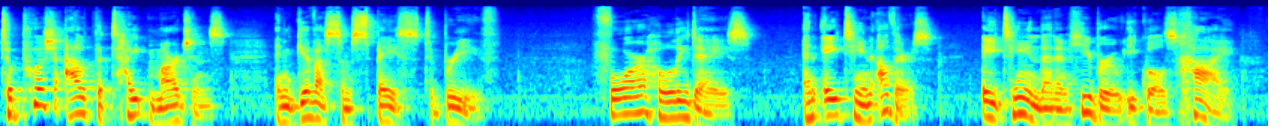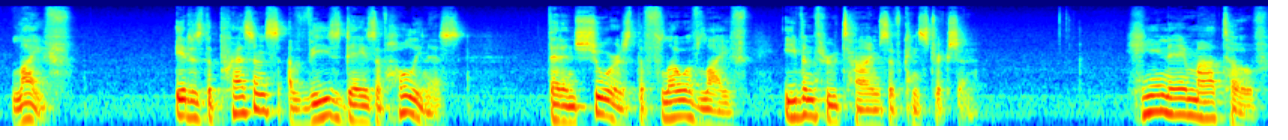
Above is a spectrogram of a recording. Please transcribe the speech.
to push out the tight margins and give us some space to breathe four holy days, and 18 others, 18 that in Hebrew equals chai, life. It is the presence of these days of holiness that ensures the flow of life even through times of constriction. Hine matov.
